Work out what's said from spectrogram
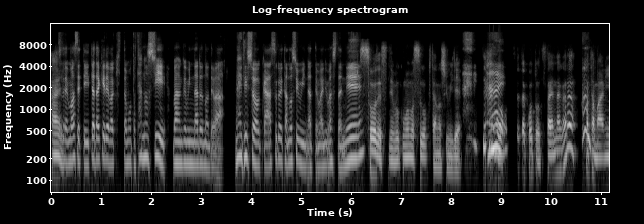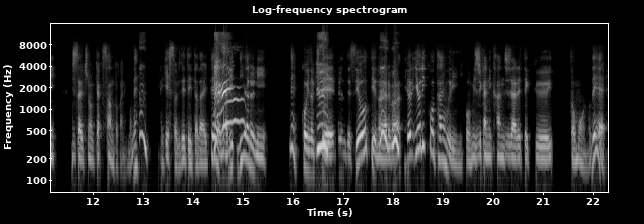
はい。ませていただければきっともっと楽しい番組になるのではないでしょうか。すごい楽しみになってまいりましたね。そうですね。僕もすごく楽しみで。はい、そういったことを伝えながら、まあ、たまに実際うちのお客さんとかにもね、うん、ゲストで出ていただいて、まあ、リリアルにね、こういうの着てるんですよっていうのをやれば、より、よりこうタイムリーにこう身近に感じられていくと思うので、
